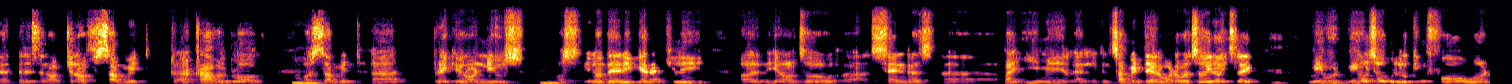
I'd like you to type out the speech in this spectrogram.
uh, there is an option of submit a travel blog mm. or submit uh, break your own news mm. or, you know there you can actually or you can also send us by email and you can submit there or whatever so you know it's like we would we also looking forward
